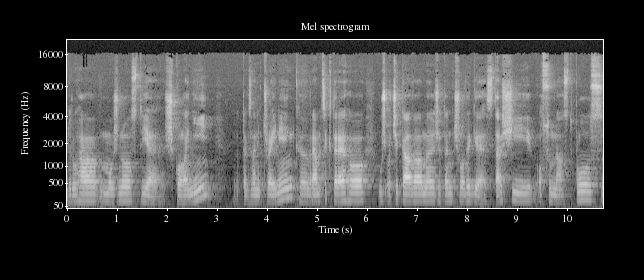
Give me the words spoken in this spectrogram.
druhá možnost je školení, takzvaný training, v rámci kterého už očekáváme, že ten člověk je starší, 18+, plus,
